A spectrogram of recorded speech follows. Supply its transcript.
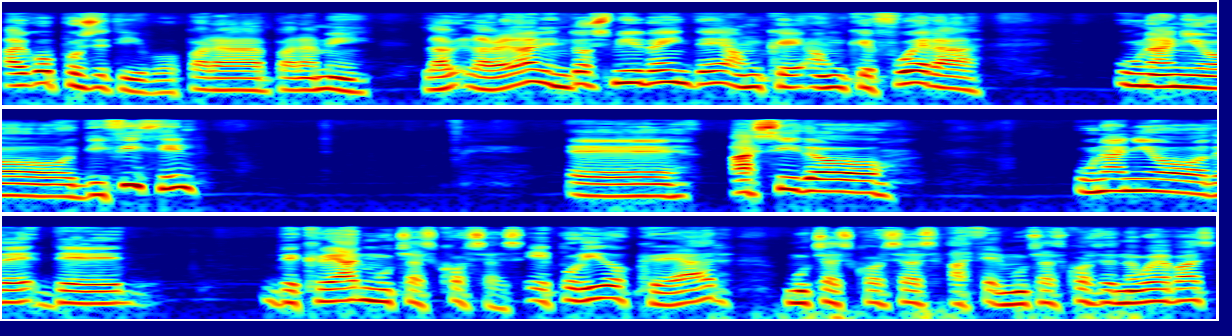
algo positivo para, para mí. La, verdad, en 2020, aunque, aunque fuera un año difícil, eh, ha sido un año de, crear muchas cosas. He podido crear muchas cosas, hacer muchas cosas nuevas.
